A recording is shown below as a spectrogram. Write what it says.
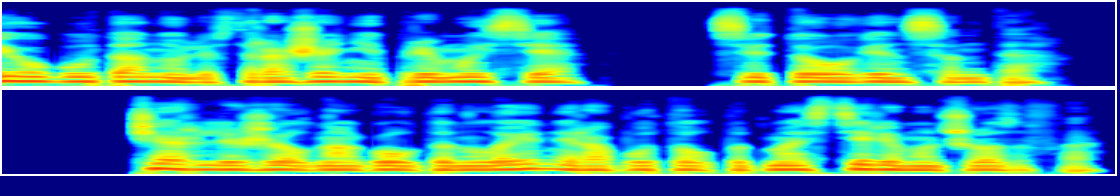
И оба утонули в сражении при мысе Святого Винсента. Чарли жил на Голден-Лейн и работал под мастерем у Джозефа.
